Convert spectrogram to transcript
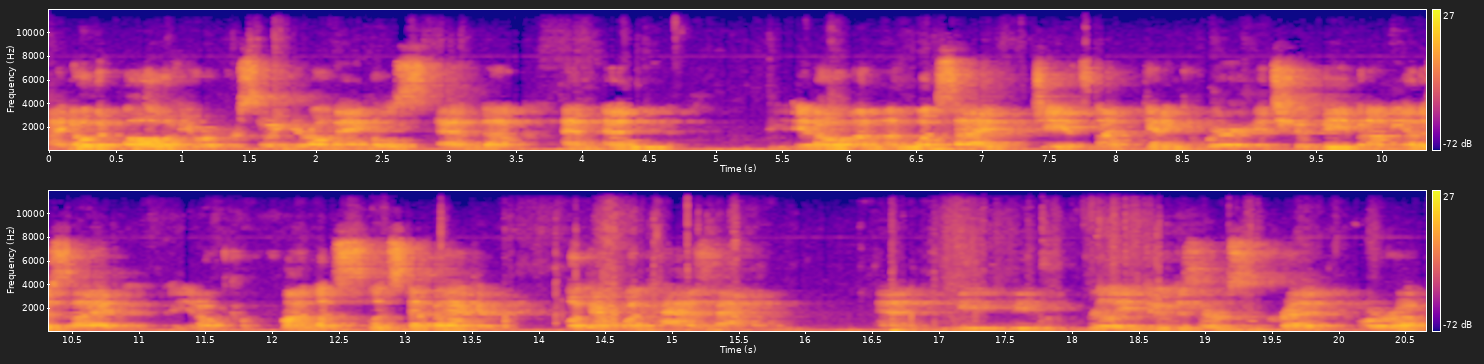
I know that all of you are pursuing your own angles and, uh, and, and you know, on, on one side, gee, it's not getting to where it should be, but on the other side, you know, come on, let's let's step back and look at what has happened, and we, we really do deserve some credit for uh,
